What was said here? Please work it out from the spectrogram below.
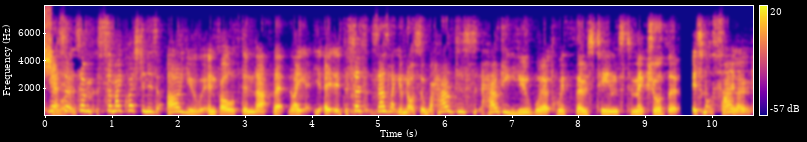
yeah. So, so, so my question is: Are you involved in that? That like it sounds, sounds like you're not. So how does how do you work with those teams to make sure that it's not siloed?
